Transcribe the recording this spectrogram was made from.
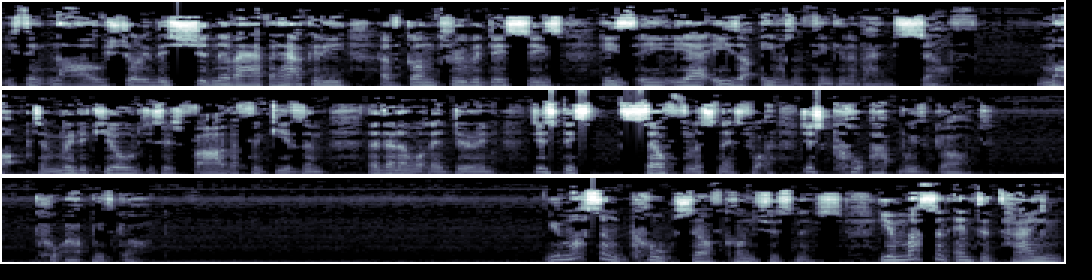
You think, no, surely this should never happen. How could he have gone through with this? He's, he's, he, yeah, he's, he wasn't thinking about himself mocked and ridiculed. Just says, Father, forgive them. They don't know what they're doing. Just this selflessness. Just caught up with God. Caught up with God. You mustn't court self consciousness. You mustn't entertain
